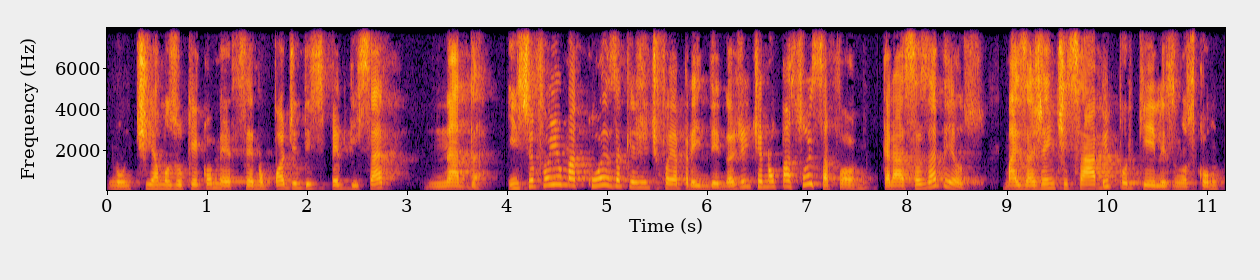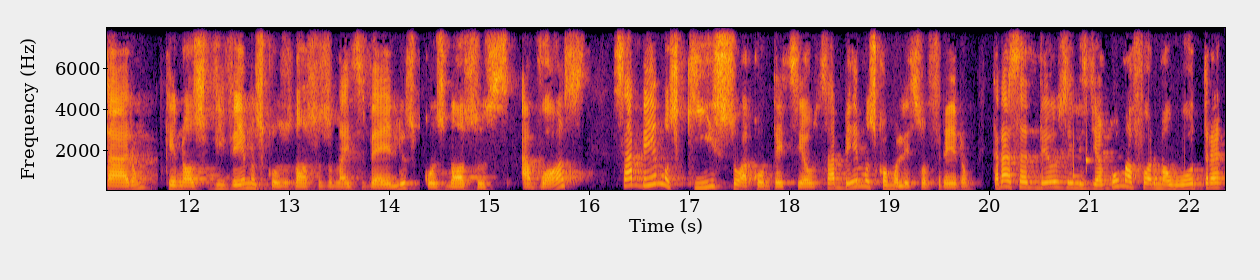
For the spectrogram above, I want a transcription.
não tínhamos o que comer, você não pode desperdiçar nada. Isso foi uma coisa que a gente foi aprendendo. A gente não passou essa fome, graças a Deus. Mas a gente sabe porque eles nos contaram que nós vivemos com os nossos mais velhos, com os nossos avós. Sabemos que isso aconteceu, sabemos como eles sofreram. Graças a Deus, eles de alguma forma ou outra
